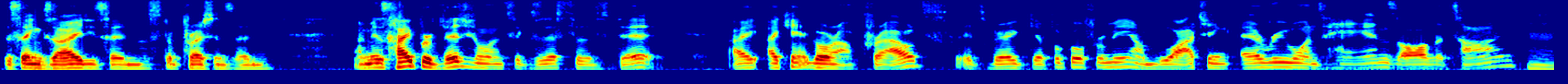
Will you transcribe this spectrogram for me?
this anxiety's hidden, this depression's hidden. I mean, this hypervigilance exists to this day. I, I can't go around crowds. It's very difficult for me. I'm watching everyone's hands all the time mm.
